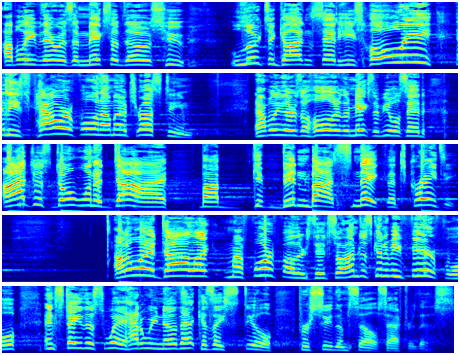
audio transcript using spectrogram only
I believe there was a mix of those who looked to God and said, He's holy and He's powerful, and I'm going to trust Him. And I believe there's a whole other mix of people said, I just don't want to die by get bitten by a snake. That's crazy. I don't want to die like my forefathers did, so I'm just going to be fearful and stay this way. How do we know that? Because they still pursue themselves after this.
